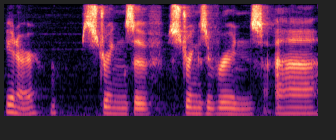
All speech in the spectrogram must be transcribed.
You know, strings of strings of runes. Uh,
